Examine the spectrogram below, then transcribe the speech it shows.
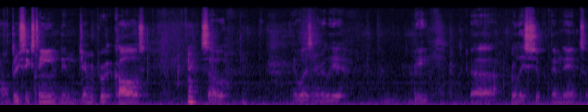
on 316. Then Jeremy Pruitt calls, so it wasn't really a big uh, relationship with them then. So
